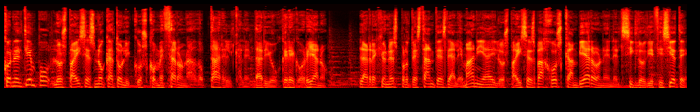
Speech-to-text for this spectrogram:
Con el tiempo, los países no católicos comenzaron a adoptar el calendario gregoriano. Las regiones protestantes de Alemania y los Países Bajos cambiaron en el siglo XVII.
